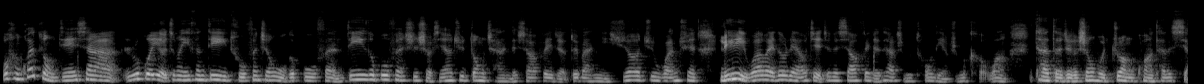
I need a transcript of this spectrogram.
我很快总结一下，如果有这么一份地图，分成五个部分。第一个部分是首先要去洞察你的消费者，对吧？你需要去完全里里外外都了解这个消费者，他有什么痛点，有什么渴望，他的这个生活状况，他的喜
